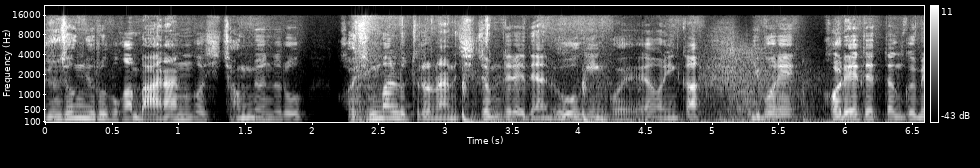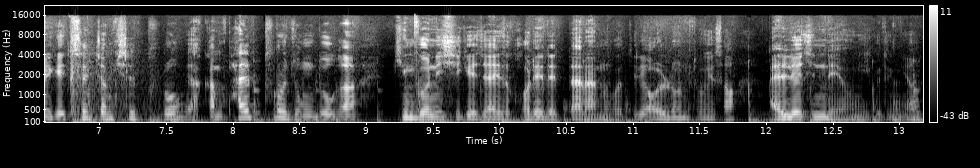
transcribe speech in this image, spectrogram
윤석열 후보가 말하는 것이 정면으로 거짓말로 드러나는 지점들에 대한 의혹인 거예요. 그러니까 이번에 거래됐던 금액의 7.7% 약간 8% 정도가 김건희 씨 계좌에서 거래됐다라는 것들이 언론을 통해서 알려진 내용이거든요.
